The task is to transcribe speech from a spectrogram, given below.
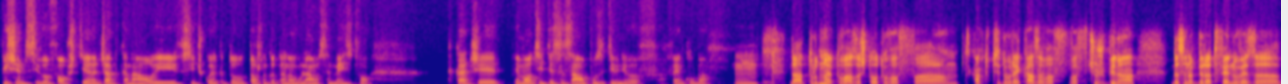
пишем си в общия чат канал и всичко е като, точно като едно голямо семейство. Така че емоциите са само позитивни в фен клуба. М, Да, трудно е това, защото в, както ти добре каза, в, в чужбина да се набират фенове за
